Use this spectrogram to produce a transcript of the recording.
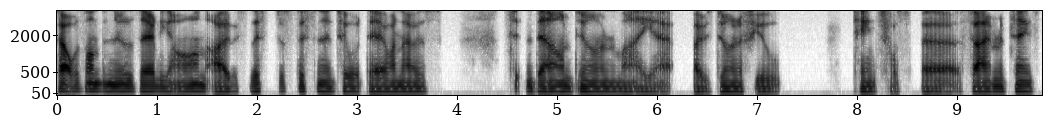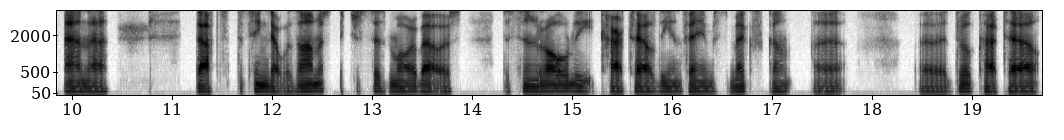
That was on the news early on. I was lis- just listening to it there when I was sitting down doing my. Uh, I was doing a few things for uh, assignment things, and uh, that's the thing that was on it. It just says more about it. The Sinaloa cartel, the infamous Mexican uh, uh, drug cartel,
